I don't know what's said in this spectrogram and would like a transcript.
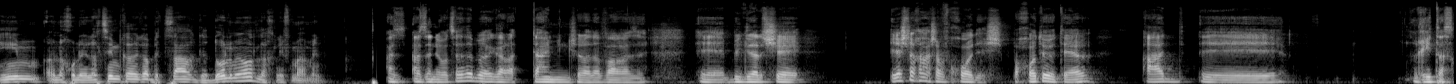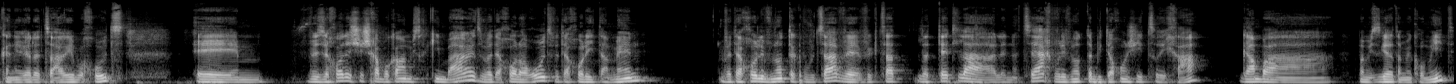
אם אנחנו נאלצים כרגע בצער גדול מאוד להחליף מאמן. אז, אז אני רוצה לדבר רגע על הטיימינג של הדבר הזה, אה, בגלל שיש לך עכשיו חודש, פחות או יותר, עד אה, ריטס כנראה לצערי בחוץ, אה, וזה חודש שיש לך בו כמה משחקים בארץ ואתה יכול לרוץ ואתה יכול להתאמן ואתה יכול לבנות את הקבוצה ו- וקצת לתת לה לנצח ולבנות את הביטחון שהיא צריכה, גם ב... במסגרת המקומית.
